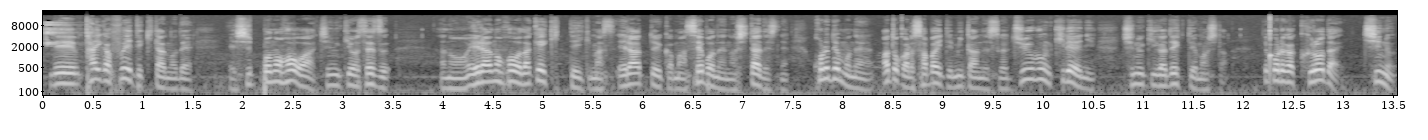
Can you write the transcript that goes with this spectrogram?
い。でタイが増えてきたので尻尾の方は血抜きをせずあのエラの方だけ切っていきます。エラというか、まあ、背骨の下ですね。これでもね後からさばいてみたんですが十分綺麗に血抜きができてました。でこれが黒鯛チヌ。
